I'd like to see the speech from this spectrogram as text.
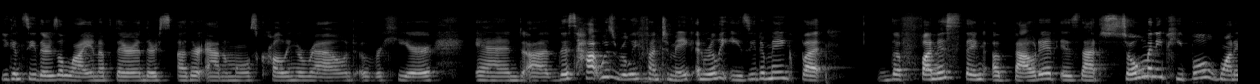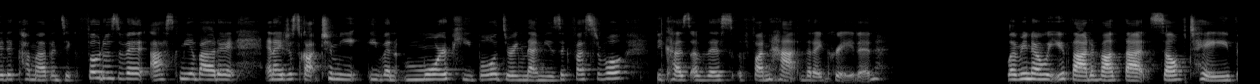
You can see there's a lion up there and there's other animals crawling around over here. And uh, this hat was really fun to make and really easy to make, but the funnest thing about it is that so many people wanted to come up and take photos of it, ask me about it, and I just got to meet even more people during that music festival because of this fun hat that I created. Let me know what you thought about that self-tape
